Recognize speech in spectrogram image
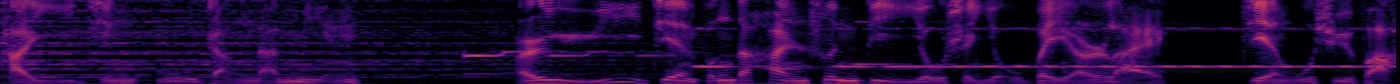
他已经孤掌难鸣，而羽翼渐丰的汉顺帝又是有备而来，箭无虚发，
